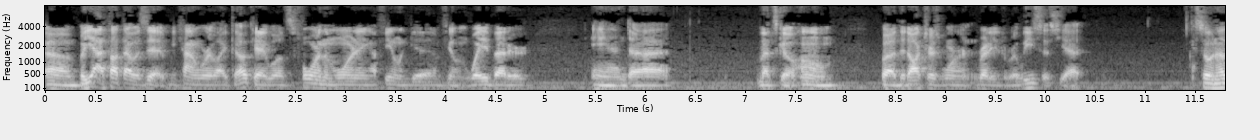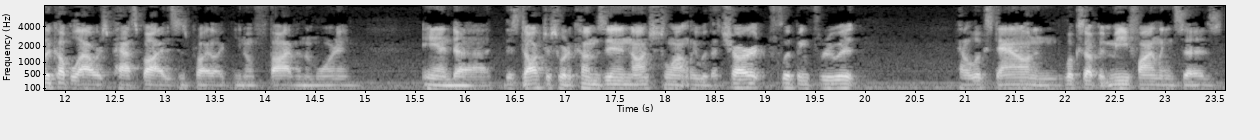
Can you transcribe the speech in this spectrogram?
um, but yeah, I thought that was it. We kind of were like, okay, well, it's four in the morning. I'm feeling good. I'm feeling way better. And, uh, let's go home. But the doctors weren't ready to release us yet so another couple hours pass by. This is probably like you know five in the morning, and uh, this doctor sort of comes in nonchalantly with a chart, flipping through it, kind of looks down and looks up at me finally and says,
